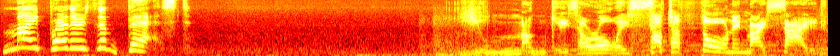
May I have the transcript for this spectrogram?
My brother's the best. You monkeys are always such a thorn in my side.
